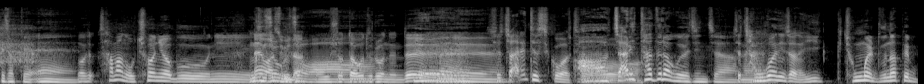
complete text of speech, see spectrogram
그저께. 예. 뭐 4만 5천여 분이 네, 맞습니다. 그죠. 오셨다고 들었는데 예. 진짜 짜릿했을 것 같아요. 아, 짜릿하더라고요, 진짜. 진짜 장관이잖아요. 이 정말 눈앞에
